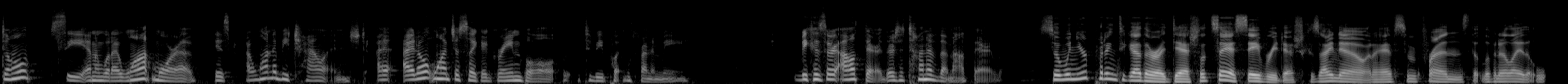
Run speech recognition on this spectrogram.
don't see and what I want more of is I want to be challenged. I, I don't want just like a grain bowl to be put in front of me because they're out there. There's a ton of them out there. So when you're putting together a dish, let's say a savory dish, because I know, and I have some friends that live in LA that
